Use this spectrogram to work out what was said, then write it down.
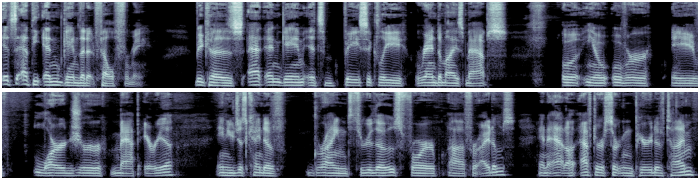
it's at the end game that it fell for me because at end game it's basically randomized maps uh, you know over a larger map area and you just kind of grind through those for uh, for items. And at a, after a certain period of time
